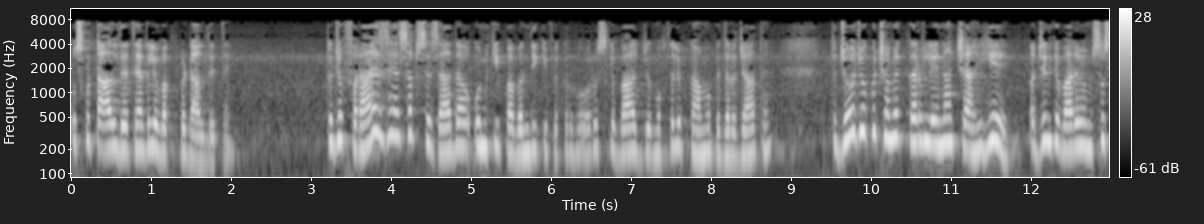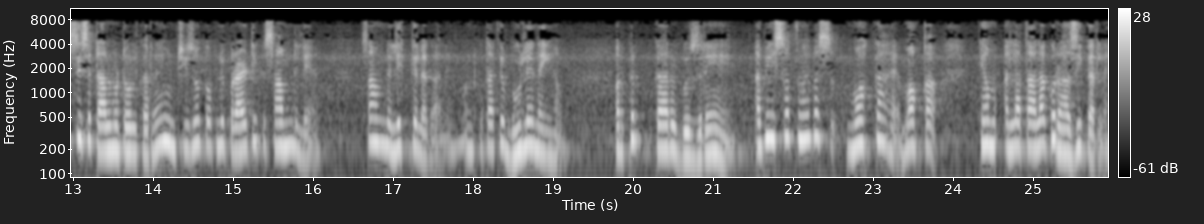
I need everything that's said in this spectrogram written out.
اس کو ٹال دیتے ہیں، اگلے وقت پہ ڈال دیتے ہیں۔ تو جو فرائض ہیں، سب سے زیادہ ان کی پابندی کی فکر ہو اور اس کے بعد جو مختلف کاموں کے درجات ہیں۔ تو جو جو کچھ ہمیں کر لینا چاہیے اور جن کے بارے میں ہم سستی سے ٹال مٹول کر رہے ہیں، ان چیزوں کو اپنی پرائرٹی پہ سامنے لے آئیں، سامنے لکھ کے لگا لیں، ان کو تاکہ بھولے نہیں ہم۔ اور پھر کر گزرے ابھی اس وقت ہمارے پاس موقع ہے، موقع۔ کہ ہم اللہ تعالیٰ کو راضی کر لیں۔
